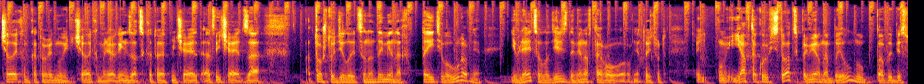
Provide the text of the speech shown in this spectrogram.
человеком, который, ну, или человеком, или организацией, которая отмечает, отвечает за то, что делается на доменах третьего уровня, является владелец домена второго уровня. То есть вот э, я в такой ситуации примерно был, ну, правда, без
